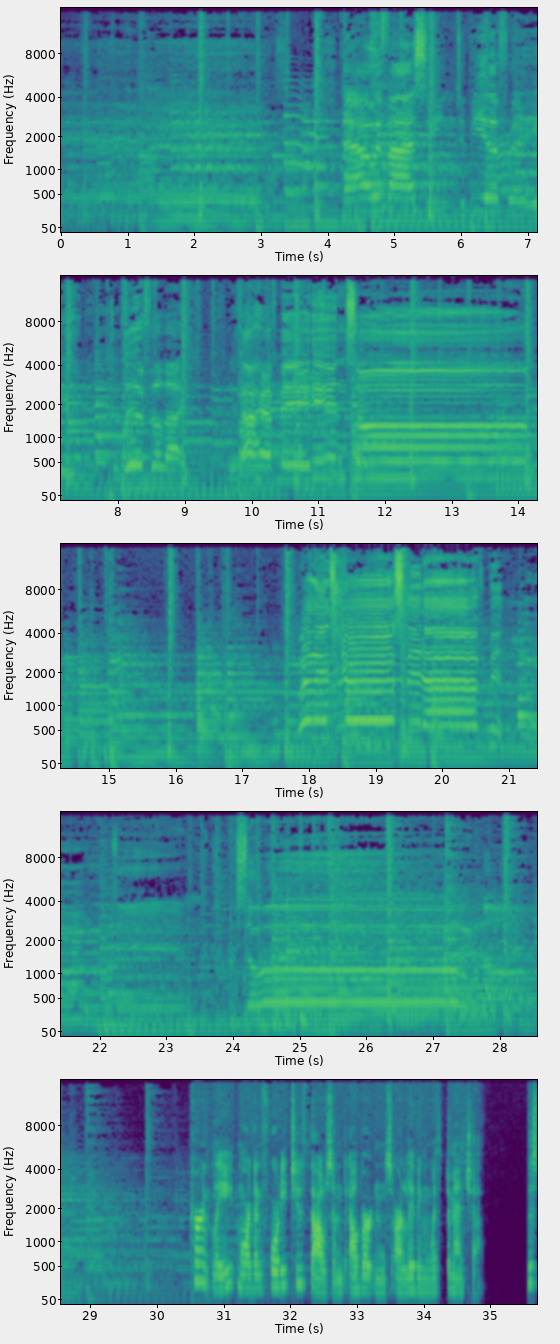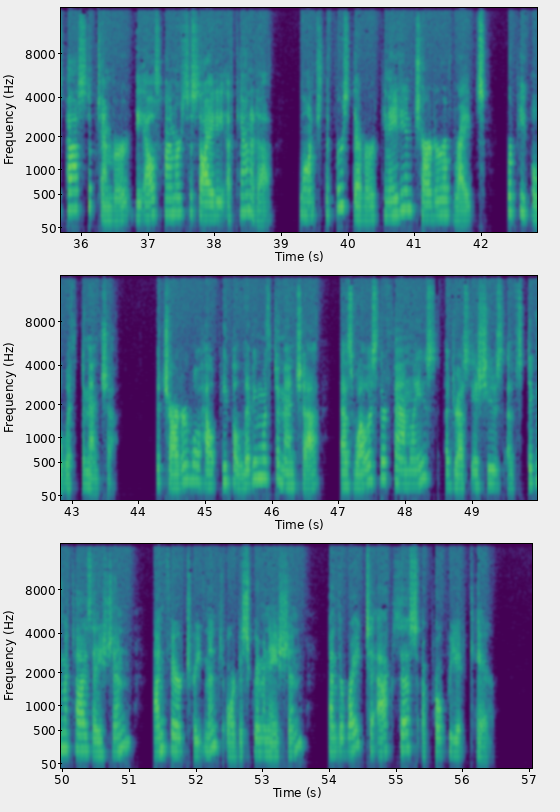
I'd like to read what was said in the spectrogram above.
If I seem to be afraid to live the life that I have made in song. Currently, more than 42,000 Albertans are living with dementia. This past September, the Alzheimer's Society of Canada launched the first ever Canadian Charter of Rights for people with dementia. The charter will help people living with dementia, as well as their families, address issues of stigmatization, unfair treatment or discrimination, and the right to access appropriate care.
